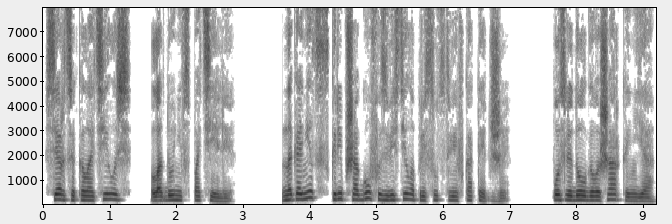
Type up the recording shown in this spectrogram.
Сердце колотилось, ладони вспотели. Наконец, скрип шагов известил о присутствии в коттедже. После долгого шарканья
